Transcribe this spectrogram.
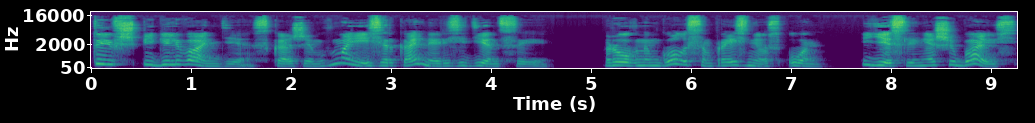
«Ты в Шпигельванде, скажем, в моей зеркальной резиденции», — ровным голосом произнес он. «Если не ошибаюсь,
